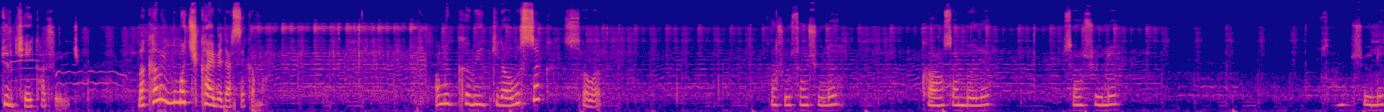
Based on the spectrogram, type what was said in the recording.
Türkiye'ye karşı oynayacağım. Bakalım bu maçı kaybedersek ama. Amerika bir kilo alırsak salar. Sen şöyle sen şöyle. Kaan sen böyle. Sen şöyle. Sen şöyle.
